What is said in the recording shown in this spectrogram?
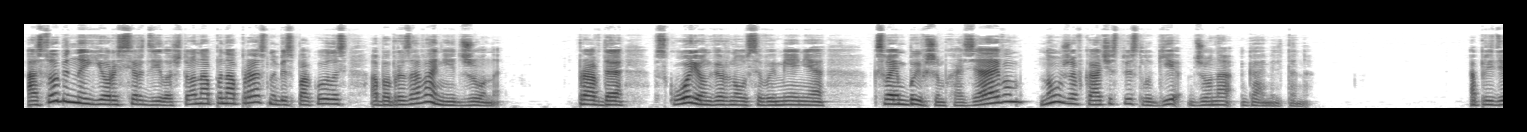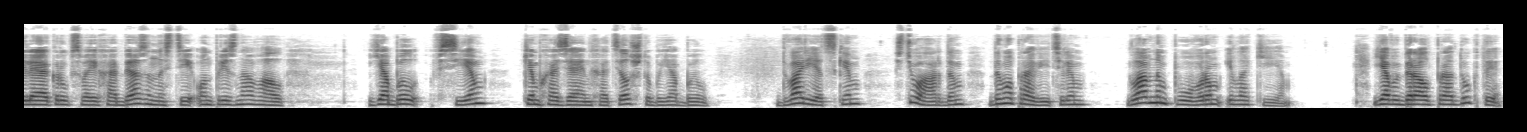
Особенно ее рассердило, что она понапрасну беспокоилась об образовании Джона. Правда, вскоре он вернулся в имение к своим бывшим хозяевам, но уже в качестве слуги Джона Гамильтона. Определяя круг своих обязанностей, он признавал, «Я был всем, кем хозяин хотел, чтобы я был. Дворецким, стюардом, домоправителем, главным поваром и лакеем. Я выбирал продукты,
